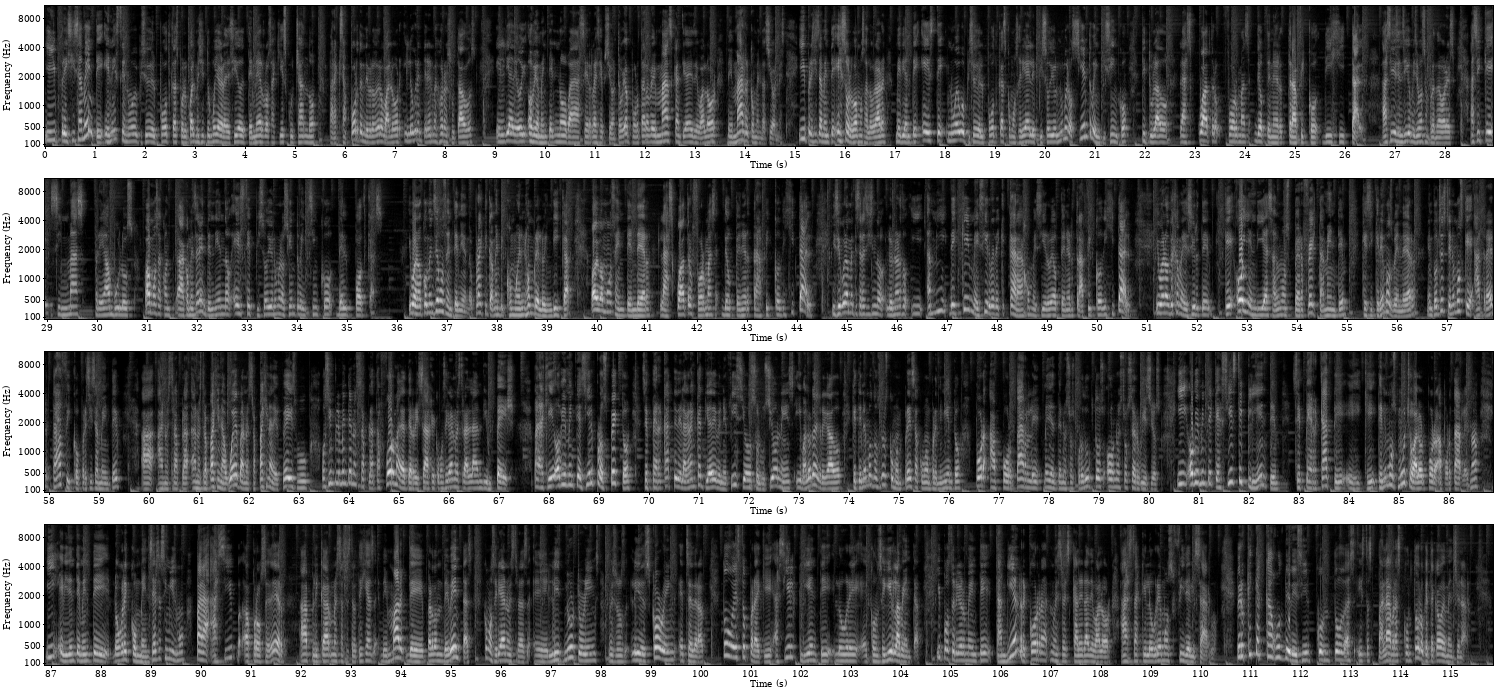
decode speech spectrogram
Y precisamente en este nuevo episodio del podcast, por el cual me siento muy agradecido de tenerlos aquí escuchando para que se aporten de verdadero valor y logren tener mejores resultados, el día de hoy obviamente no va a ser la excepción. Te voy a aportar de más cantidades de valor, de más recomendaciones. Y precisamente eso lo vamos a lograr mediante este nuevo episodio del podcast, como sería el episodio número 125, titulado Las cuatro formas de obtener tráfico digital. Así de sencillo, mis hermanos emprendedores. Así que sin más preámbulos, vamos a, comenzar entendiendo este episodio número 125 del podcast. Y bueno, comencemos entendiendo. Prácticamente como el nombre lo indica, hoy vamos a entender las cuatro formas de obtener tráfico digital. Y seguramente estarás diciendo, Leonardo, ¿y a mí de qué me sirve, de qué carajo me sirve obtener tráfico digital? Y bueno, déjame decirte que hoy en día sabemos perfectamente que si queremos vender, entonces tenemos que atraer tráfico precisamente a, nuestra, a nuestra página web, a nuestra página de Facebook o simplemente a nuestra plataforma de aterrizaje, como sería nuestra landing page para que obviamente así el prospecto se percate de la gran cantidad de beneficios, soluciones y valor agregado que tenemos nosotros como empresa, como emprendimiento, por aportarle mediante nuestros productos o nuestros servicios. Y obviamente que así este cliente se percate eh, que tenemos mucho valor por aportarles, ¿no? Y evidentemente logre convencerse a sí mismo para así proceder aplicar nuestras estrategias de, mar de, perdón, de ventas, como serían nuestras eh, lead nurturings, nuestros lead scoring, etc. Todo esto para que así el cliente logre eh, conseguir la venta y posteriormente también recorra nuestra escalera de valor hasta que logremos fidelizarlo. Pero ¿qué te acabo de decir con todas estas palabras, con todo lo que te acabo de mencionar?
